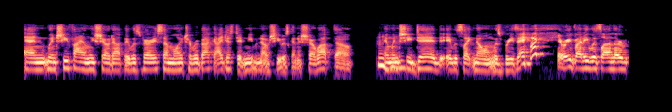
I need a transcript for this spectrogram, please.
And when she finally showed up, it was very similar to Rebecca. I just didn't even know she was going to show up, though. And when Mm-hmm. she did, it was like no one was breathing. Everybody was on their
